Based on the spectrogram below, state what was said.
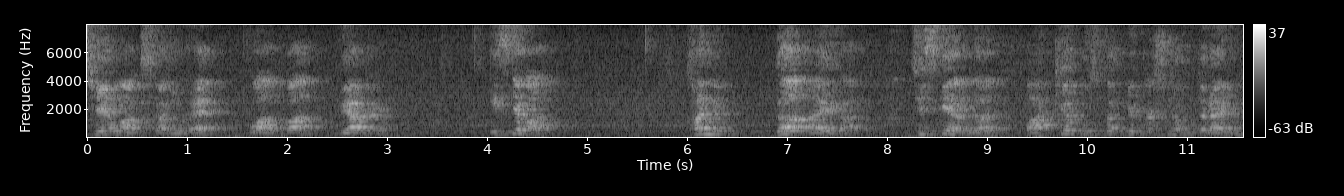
छह मार्क्स का जो है, वो आपका व्याकरण। इसके बाद खंड ग आएगा, जिसके अंदर पाठ्य पुस्तक के प्रश्न उत्तर आएँगे।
